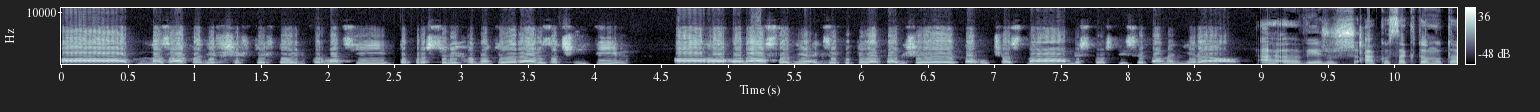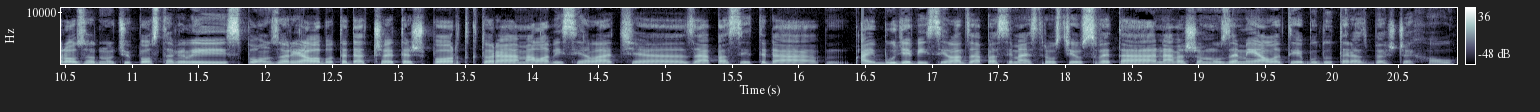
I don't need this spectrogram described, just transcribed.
a na základě všech těchto informací to prostě vyhodnotil realizační tým a, následne exekutiva tak, že tá účasť na mistrovství sveta není reálna. A vieš už, ako sa k tomuto rozhodnutiu postavili sponzory, alebo teda ČT Šport, ktorá mala vysielať e, zápasy, teda aj bude vysielať zápasy majstrovstiev sveta na vašom území, ale tie budú teraz bez Čechov?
